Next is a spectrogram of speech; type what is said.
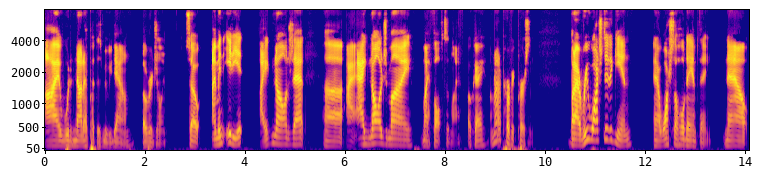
I would not have put this movie down originally. So I'm an idiot. I acknowledge that. Uh, I, I acknowledge my my faults in life. Okay, I'm not a perfect person, but I rewatched it again and I watched the whole damn thing. Now,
